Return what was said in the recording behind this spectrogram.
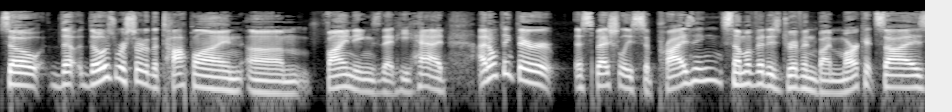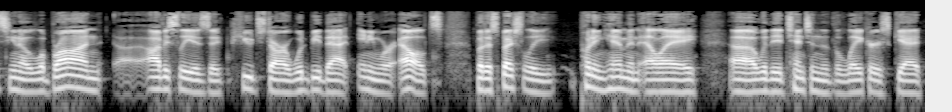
So the, those were sort of the top line um, findings that he had. I don't think they're especially surprising. Some of it is driven by market size. You know, LeBron uh, obviously is a huge star, would be that anywhere else, but especially putting him in LA uh, with the attention that the Lakers get,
